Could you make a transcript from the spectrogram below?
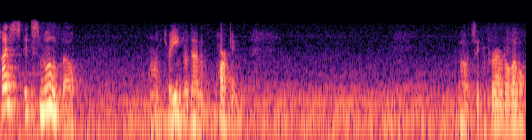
Kind of, it's smooth though. On three, and go down to parking. Oh, it's taking forever to level.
